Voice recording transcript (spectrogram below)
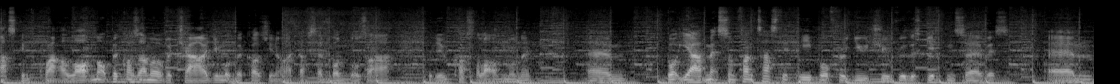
asking for quite a lot. Not because I'm overcharging but because you know like I've said bundles are they do cost a lot of money. Um, but yeah I've met some fantastic people through YouTube through this gifting service um,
